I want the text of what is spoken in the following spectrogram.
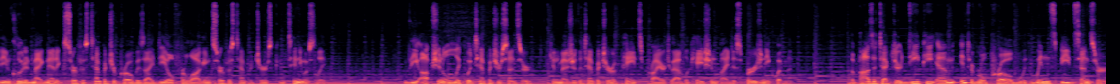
The included magnetic surface temperature probe is ideal for logging surface temperatures continuously. The optional liquid temperature sensor can measure the temperature of paints prior to application by dispersion equipment. The Positector DPM integral probe with wind speed sensor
